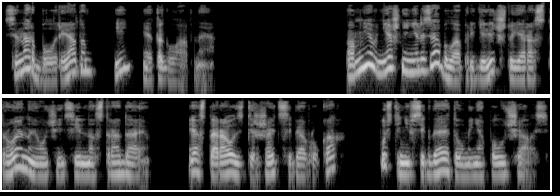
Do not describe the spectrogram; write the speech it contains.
Синар был рядом, и это главное. По мне, внешне нельзя было определить, что я расстроена и очень сильно страдаю. Я старалась держать себя в руках, пусть и не всегда это у меня получалось.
